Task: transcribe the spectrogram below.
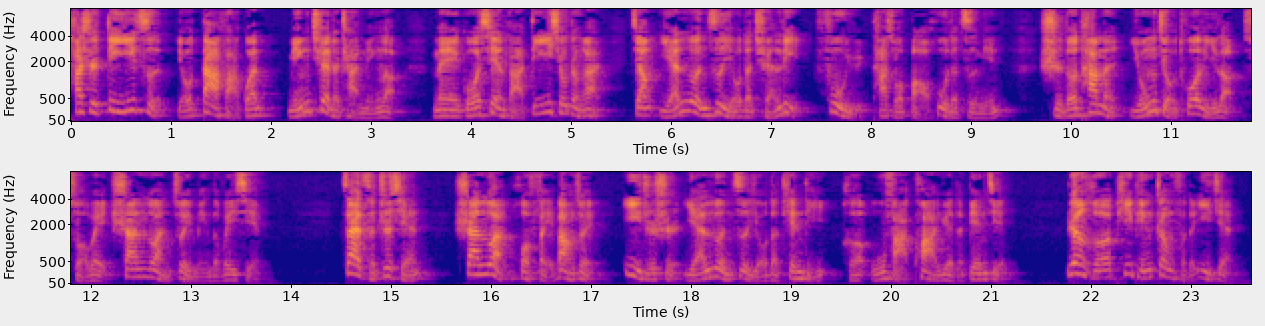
它是第一次由大法官明确地阐明了美国宪法第一修正案将言论自由的权利赋予他所保护的子民，使得他们永久脱离了所谓煽乱罪名的威胁。在此之前，煽乱或诽谤罪一直是言论自由的天敌和无法跨越的边界。任何批评政府的意见。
